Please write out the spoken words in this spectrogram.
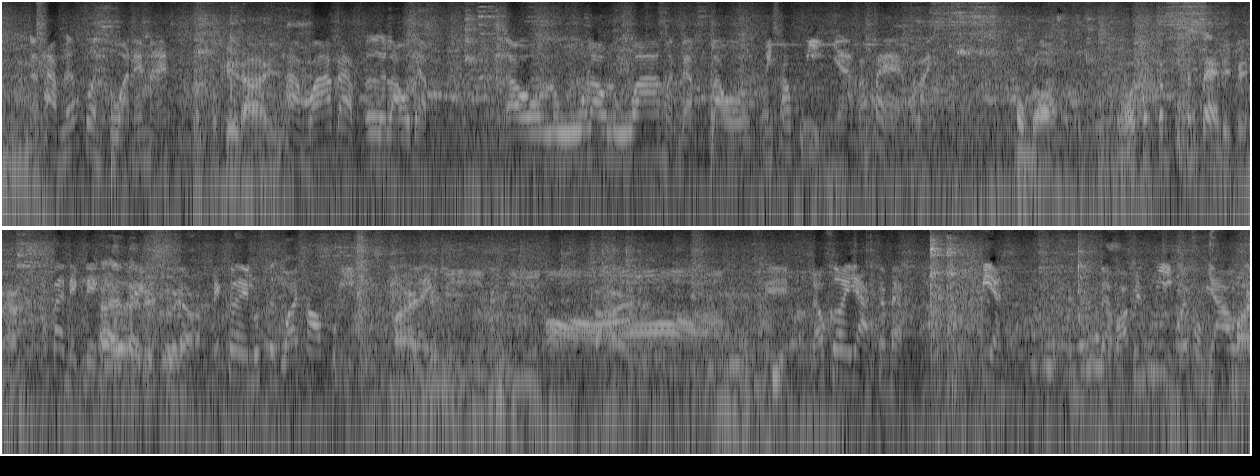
อืมแล้วถามเรื่องส่วนตัวได้ไหมโอเคได้ ถามว่าแบบเออเราแบบเรารู้เรารู้ว่าเหมือนแบบเราไม่ชอบผู้หญิงเนี่ยตั้งแต่เมื่อไหร่คะผมเหรอผมว่าตั้งตั้งตั้งแต่เด็กเลยนะตั้งแต่เด็กๆใช่เลยตั้งแต่เด็กเลยคือแบบอะไม่เคยรู้สึกว่าชอบผู้หญิงไม่อะรไม่มีไม่มีอ๋อใช่โอเค แล้วเคยอยากจะแบบเปลี่ยนแบบว่าเป็นผู้หญิงไว้ผมยาวไม่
